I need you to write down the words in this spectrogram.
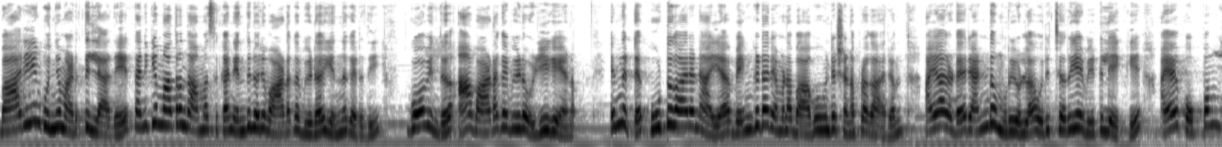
ഭാര്യയും കുഞ്ഞും അടുത്തില്ലാതെ തനിക്ക് മാത്രം താമസിക്കാൻ എന്തിനൊരു വാടക വീട് എന്ന് കരുതി ഗോവിന്ദ് ആ വാടക വീട് ഒഴിയുകയാണ്. എന്നിട്ട് കൂട്ടുകാരനായ വെങ്കടരമണ ബാബുവിന്റെ ക്ഷണപ്രകാരം അയാളുടെ രണ്ട് മുറിയുള്ള ഒരു ചെറിയ വീട്ടിലേക്ക് അയാൾക്കൊപ്പം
